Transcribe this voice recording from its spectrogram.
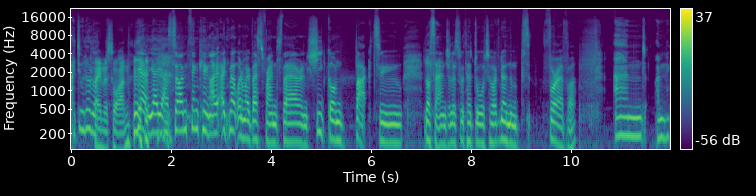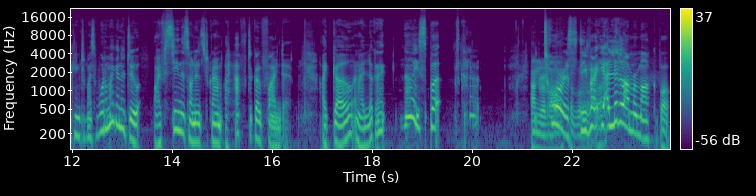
I do a lot of famous one. yeah, yeah, yeah. So I'm thinking I, I'd met one of my best friends there, and she'd gone back to Los Angeles with her daughter. I've known them forever. And I'm thinking to myself, what am I going to do? I've seen this on Instagram. I have to go find it. I go and I look at it. Nice, but it's kind of touristy, very, yeah, a little unremarkable.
